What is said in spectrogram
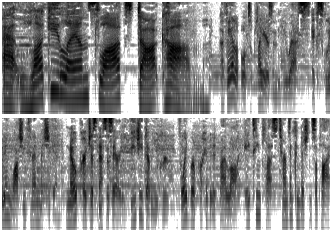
at LuckyLandSlots.com. Available to players in the U.S., excluding Washington and Michigan. No purchase necessary. VGW Group. Void where prohibited by law. 18 plus. Terms and conditions apply.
